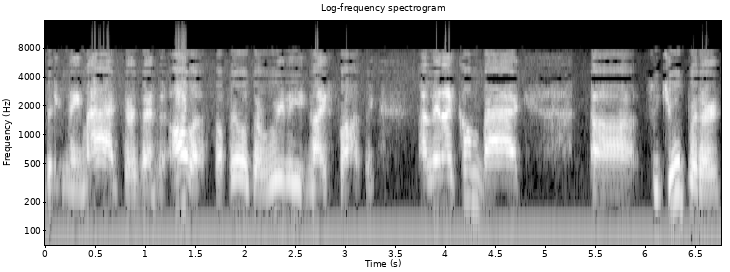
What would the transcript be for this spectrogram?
big name actors and all that stuff. It was a really nice project. And then I come back uh, to Jupiter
